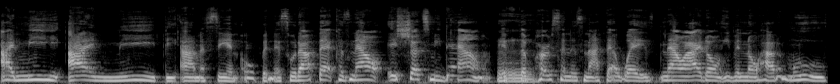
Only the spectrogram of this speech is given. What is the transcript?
I need I need the honesty and openness. Without that, because now it shuts me down. If the person is not that way, now I don't even know how to move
